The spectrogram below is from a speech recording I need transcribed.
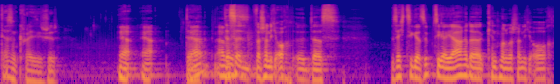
Das ist ein crazy shit. Ja, ja. Da, ja also das ist halt wahrscheinlich auch äh, das 60er, 70er Jahre, da kennt man wahrscheinlich auch,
